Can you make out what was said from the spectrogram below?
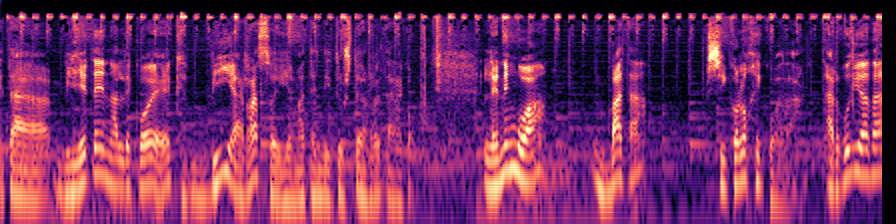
eta bileteen aldekoek bi arrazoi ematen dituzte horretarako. Lehenengoa bata psikologikoa da. Argudioa da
